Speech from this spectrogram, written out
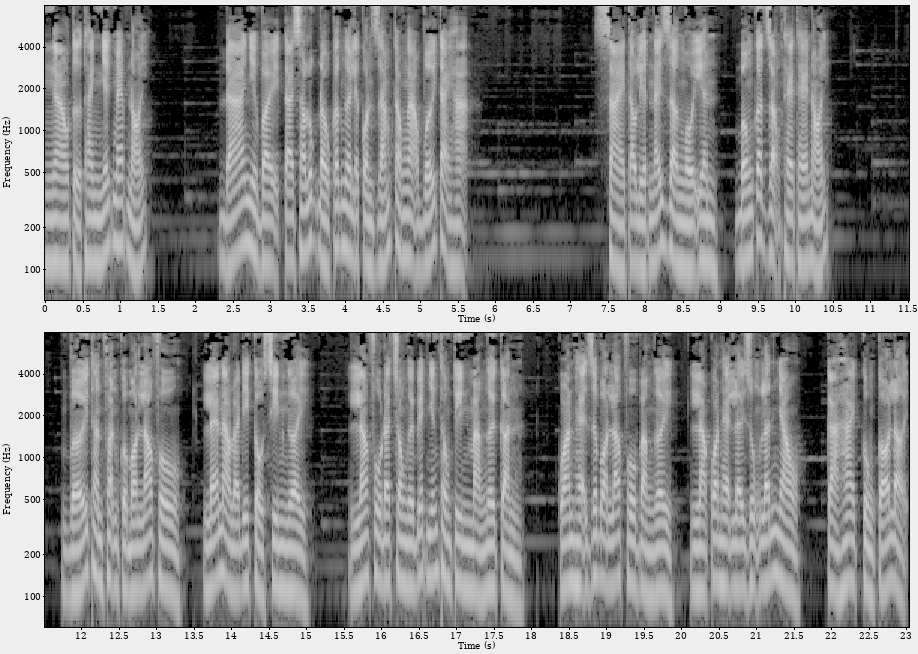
Ngao Tử Thanh nhếch mép nói. Đã như vậy tại sao lúc đầu các ngươi lại còn dám cao ngạo với tại hạ? Sài Tạo Liệt nãy giờ ngồi yên, bỗng cất giọng the thế nói. Với thân phận của bọn Lão Phu, lẽ nào lại đi cầu xin người? Lão Phu đã cho người biết những thông tin mà ngươi cần. Quan hệ giữa bọn Lão Phu và ngươi là quan hệ lợi dụng lẫn nhau, cả hai cùng có lợi.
